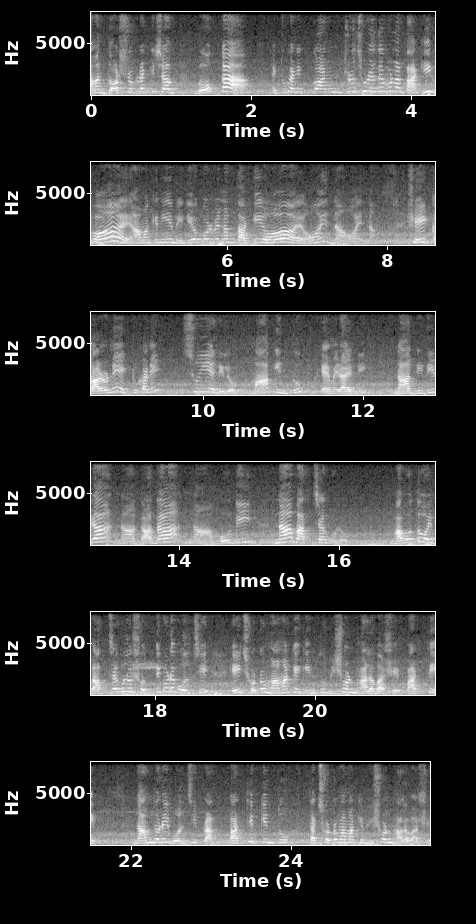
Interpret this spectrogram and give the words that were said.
আমার দর্শকরা কি সব বোকা? একটুখানি কন্ট্রো ছুড়ে দেবো না, তা কি হয়? আমাকে নিয়ে ভিডিও করবে না, তা কি হয়? হয় না হয় না। সেই কারণে একটুখানি ছুঁয়ে দিল। মা কিন্তু ক্যামেরায় নেই। না দিদিরা, না দাদা, না বৌদি, না বাচ্চাগুলো। ভাবো তো, ওই বাচ্চাগুলো সত্যি করে বলছি, এই ছোট মামাকে কিন্তু ভীষণ ভালোবাসে। পার্থিব, নাম ধরেই বলছি পার্থিব কিন্তু তার ছোট মামাকে ভীষণ ভালোবাসে।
